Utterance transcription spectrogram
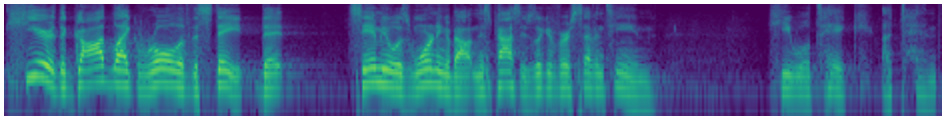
hear the godlike role of the state that Samuel is warning about in this passage. Look at verse 17. He will take a tenth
